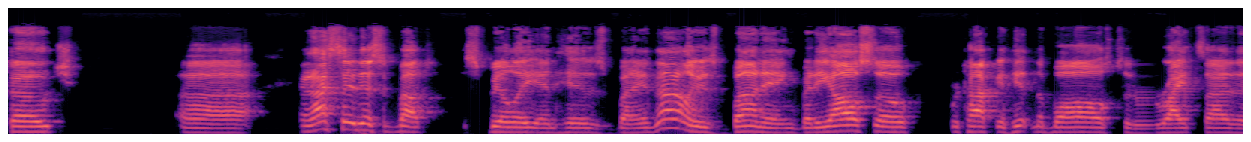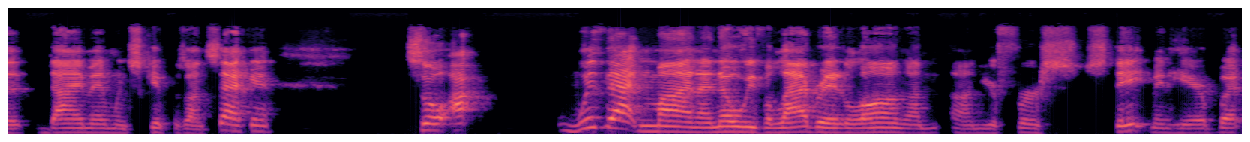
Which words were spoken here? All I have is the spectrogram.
coach. Uh, and I say this about Spilly and his bunting. Not only his bunting, but he also we're talking hitting the balls to the right side of the diamond when Skip was on second. So I, with that in mind, I know we've elaborated along on, on your first statement here, but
